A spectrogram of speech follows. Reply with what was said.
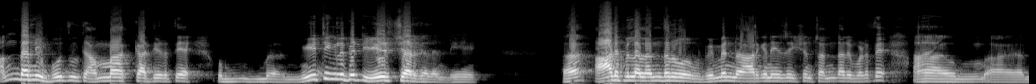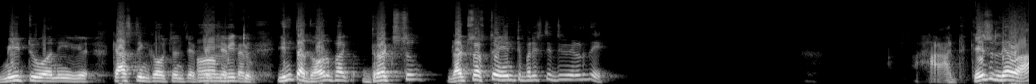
అందరినీ బూతులతో అమ్మ అక్క తిడితే మీటింగ్లు పెట్టి ఏడ్చారు కదండి. ఆడపిల్లలందరూ విమెన్ ఆర్గనైజేషన్స్ అందరూ పడితే మీటు అని కాస్టింగ్ కౌచ్ అని చెప్పి. ఇంత దౌర్భాగ్య డ్రగ్స్ డ్రగ్స్ వస్తే ఏంటి పరిస్థితి వీళ్ళది? కేసులు లేవా?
